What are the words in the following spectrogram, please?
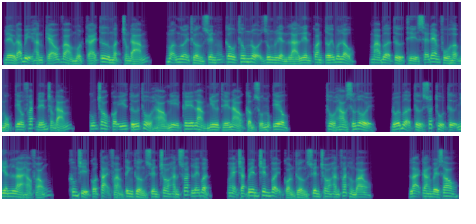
đều đã bị hắn kéo vào một cái tư mật trong đám, mọi người thường xuyên câu thông nội dung liền là liên quan tới buôn lậu, mà bữa tử thì sẽ đem phù hợp mục tiêu phát đến trong đám, cũng cho có ý tứ thổ hào nghị kê làm như thế nào cầm xuống mục tiêu thổ hào sớm rồi, đối bựa tử xuất thủ tự nhiên là hào phóng, không chỉ có tại phạm tinh thường xuyên cho hắn soát lễ vật huệ chặt bên trên vậy còn thường xuyên cho hắn phát hồng bao. Lại càng về sau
